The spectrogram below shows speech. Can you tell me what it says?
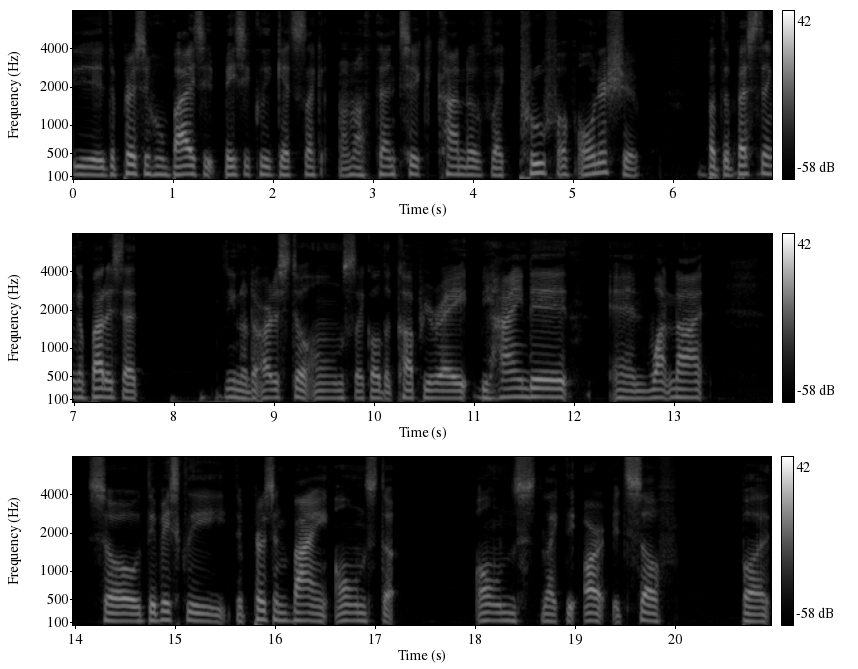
eh, the person who buys it basically gets like an authentic kind of like proof of ownership. But the best thing about it is that you know the artist still owns like all the copyright behind it and whatnot. So they basically the person buying owns the owns like the art itself. But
